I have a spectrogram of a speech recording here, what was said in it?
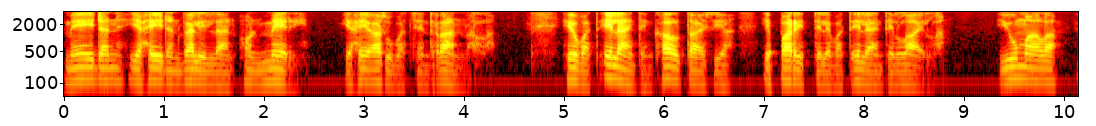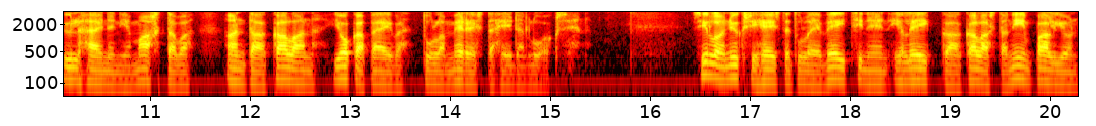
Meidän ja heidän välillään on meri, ja he asuvat sen rannalla. He ovat eläinten kaltaisia ja parittelevat eläinten lailla. Jumala, ylhäinen ja mahtava, antaa kalan joka päivä tulla merestä heidän luokseen. Silloin yksi heistä tulee veitsineen ja leikkaa kalasta niin paljon,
